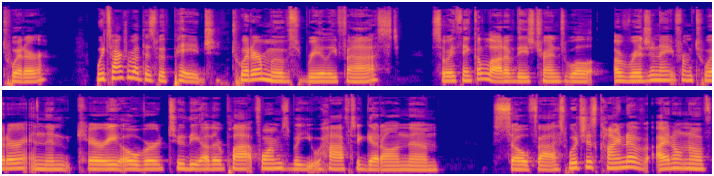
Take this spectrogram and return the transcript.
Twitter. We talked about this with Paige. Twitter moves really fast. So I think a lot of these trends will originate from Twitter and then carry over to the other platforms, but you have to get on them so fast, which is kind of I don't know if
